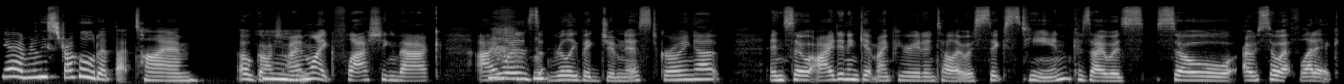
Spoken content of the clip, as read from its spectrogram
yeah, really struggled at that time. Oh gosh, hmm. I'm like flashing back. I was a really big gymnast growing up. And so I didn't get my period until I was 16 because I was so I was so athletic.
